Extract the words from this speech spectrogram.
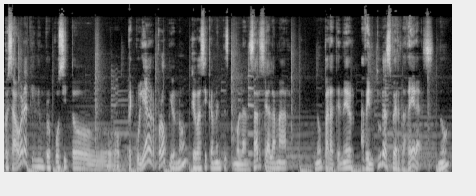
pues ahora tiene un propósito peculiar propio, ¿no? Que básicamente es como lanzarse a la mar, ¿no? Para tener aventuras verdaderas, ¿no?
